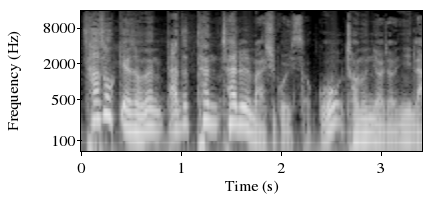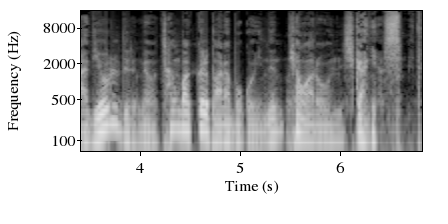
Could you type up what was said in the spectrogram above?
사서께서는 따뜻한 차를 마시고 있었고 저는 여전히 라디오를 들으며 창밖을 바라보고 있는 평화로운 시간이었습니다.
